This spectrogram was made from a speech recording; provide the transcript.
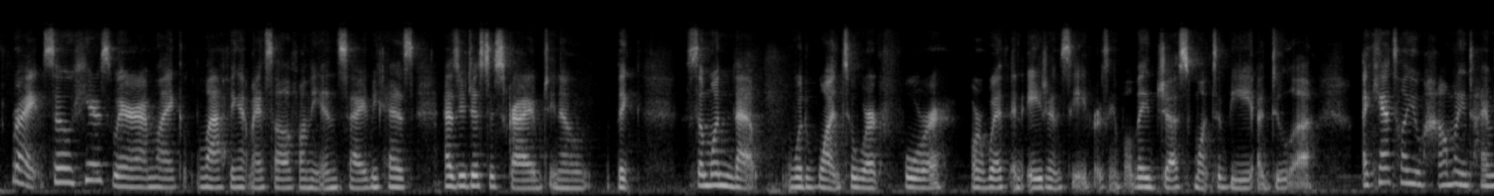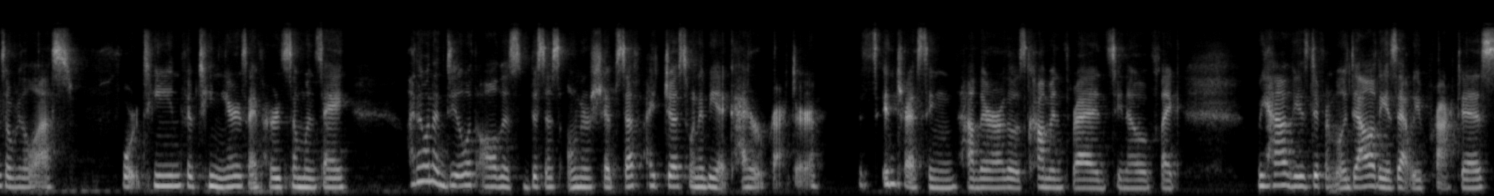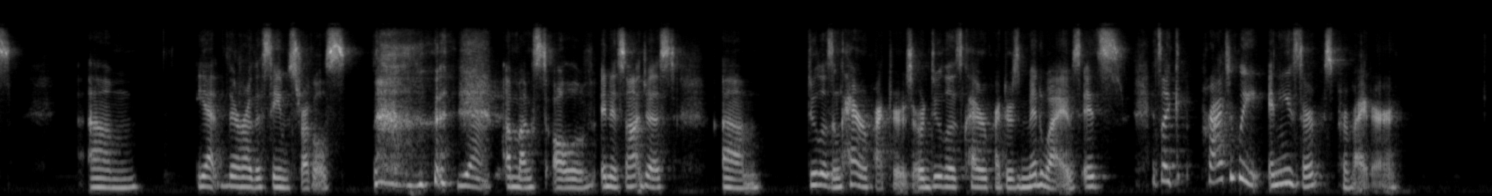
Right. So here's where I'm like laughing at myself on the inside because as you just described, you know, like someone that would want to work for or with an agency, for example, they just want to be a doula. I can't tell you how many times over the last 14, 15 years I've heard someone say, I don't want to deal with all this business ownership stuff. I just want to be a chiropractor it's interesting how there are those common threads, you know, of like we have these different modalities that we practice, um, yet there are the same struggles. yeah. amongst all of, and it's not just um, doulas and chiropractors or doulas, chiropractors, midwives. It's it's like practically any service provider.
